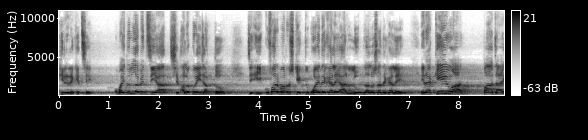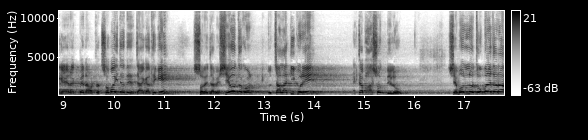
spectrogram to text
ঘিরে রেখেছে। ওবায়দুল্লাহ বিন জিয়াদ, সে ভালো করেই জানতো যে এই কুফার মানুষকে একটু ভয় দেখালে আর লোভ লালসা দেখালে এরা কেউ আর পা জায়গায় রাখবে না, অর্থাৎ সবাই তাদের জায়গা থেকে সরে যাবে। সেও তখন একটু চালাকি করে একটা ভাষণ দিল। সে বলল, তোমরা যারা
